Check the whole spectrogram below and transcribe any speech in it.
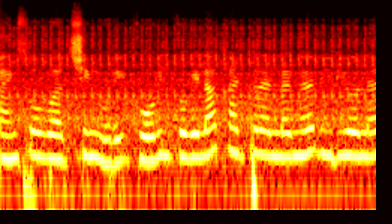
தேங்க்ஸ் ஃபார் வாட்சிங் ஒரே கோவில் கோவிலாக காட்டுறேன் இல்லைங்க வீடியோவில்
